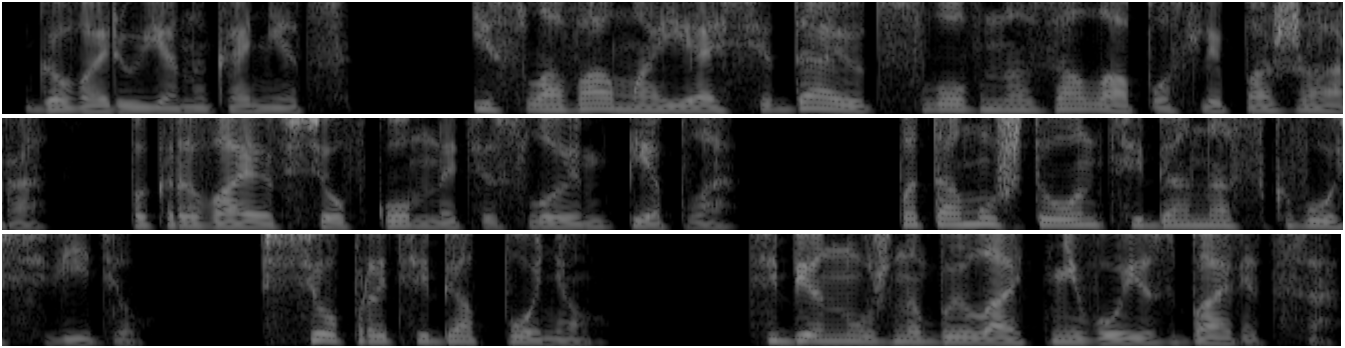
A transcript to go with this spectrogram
— говорю я наконец, и слова мои оседают, словно зола после пожара, покрывая все в комнате слоем пепла. «Потому что он тебя насквозь видел, все про тебя понял. Тебе нужно было от него избавиться».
